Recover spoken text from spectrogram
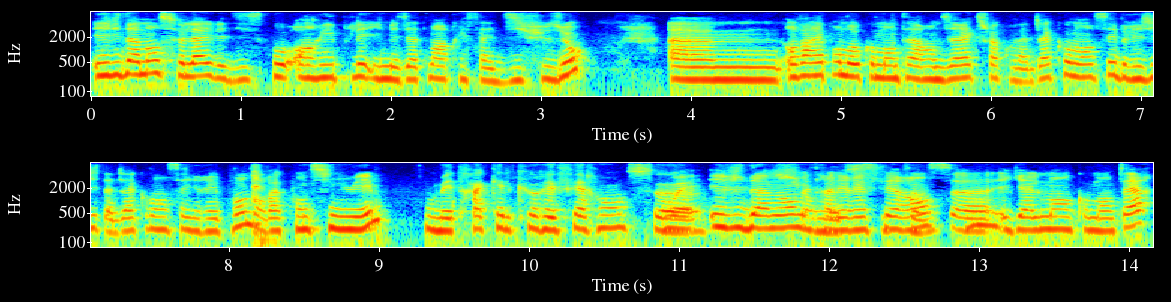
Évidemment, ce live est dispo en replay immédiatement après sa diffusion. on va répondre aux commentaires en direct. Je crois qu'on a déjà commencé. Brigitte a déjà commencé à y répondre. On va continuer. On mettra quelques références. oui, euh, évidemment, on mettra les références euh, mm. également en commentaire.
